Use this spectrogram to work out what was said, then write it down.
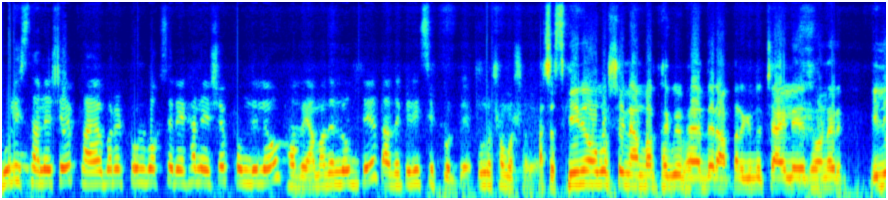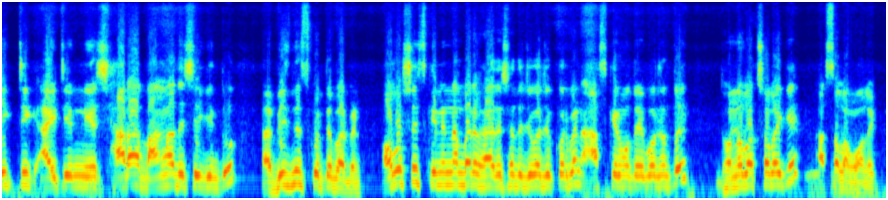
গুলিস্তান এসে ফ্লাইওভারের টুল বক্সের এখানে এসে ফোন দিলেও হবে। আমাদের লোক দিয়ে তাদেরকে রিসিভ করবে, কোনো সমস্যা নেই। আচ্ছা স্ক্রিনে অবশ্যই নাম্বার থাকবে ভাইয়াদের। আপনারা কিন্তু চাইলে এই ধরনের ইলেকট্রিক আইটেম নিয়ে সারা বাংলাদেশে কিন্তু বিজনেস করতে পারবেন। অবশ্যই স্ক্রিনের নাম্বারে ভাইয়াদের সাথে যোগাযোগ করবেন। আজকের মতো এই পর্যন্তই। ধন্যবাদ সবাইকে। আসসালামু আলাইকুম।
